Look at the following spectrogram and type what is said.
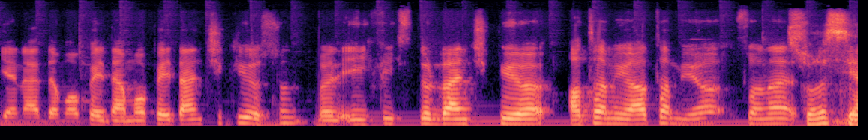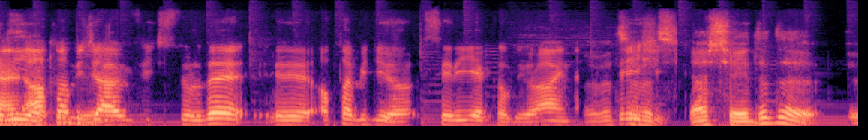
genelde Mopey'den. Mopey'den çıkıyorsun. Böyle ilk fixture'dan çıkıyor. Atamıyor, atamıyor. Sonra Sonra seri yani yakalıyor. atamayacağı bir fixture'de e, atabiliyor. Seri yakalıyor. Aynen. Evet Değişik. evet. Ya şeyde de e,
